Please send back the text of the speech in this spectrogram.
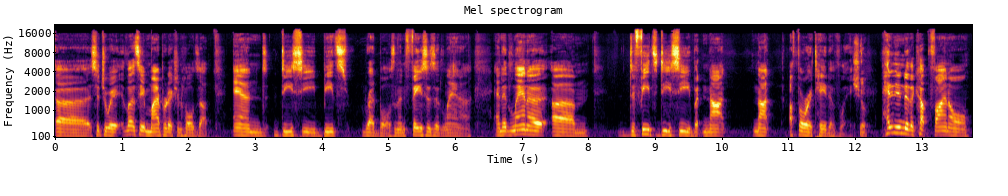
uh, situation, let's say my prediction holds up, and DC beats Red Bulls and then faces Atlanta, and Atlanta um, defeats DC, but not not authoritatively. Sure. Heading into the Cup final,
